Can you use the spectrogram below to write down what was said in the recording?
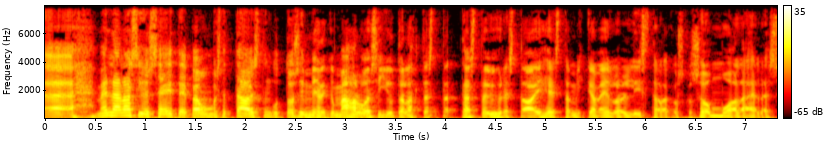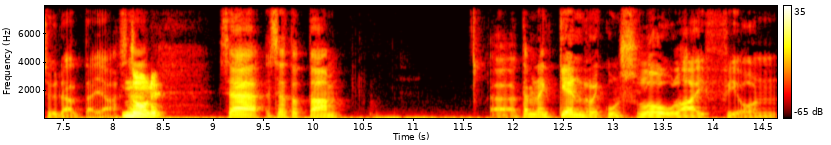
äh, mennään asioissa eteenpäin. Mun mielestä tämä olisi niin kuin tosi mielenkiintoinen. Mä haluaisin jutella tästä, tästä yhdestä aiheesta, mikä meillä oli listalla, koska se on mua lähellä sydäntä. Ja sä, No niin, sä, sä tota, äh, tämmöinen genre kuin slow life on,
